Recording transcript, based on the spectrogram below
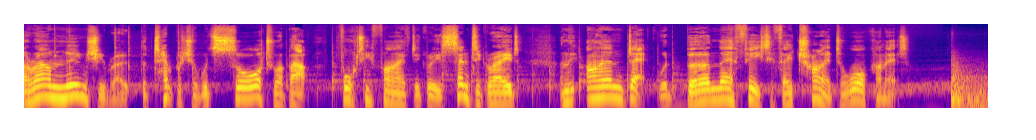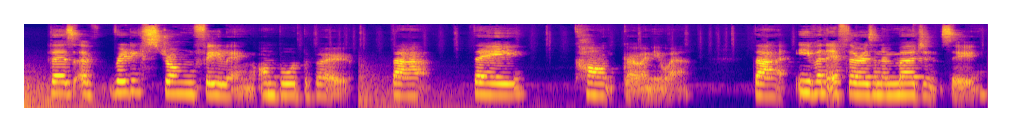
Around noon, she wrote, the temperature would soar to about 45 degrees centigrade, and the iron deck would burn their feet if they tried to walk on it. There's a really strong feeling on board the boat that they can't go anywhere. That even if there is an emergency,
